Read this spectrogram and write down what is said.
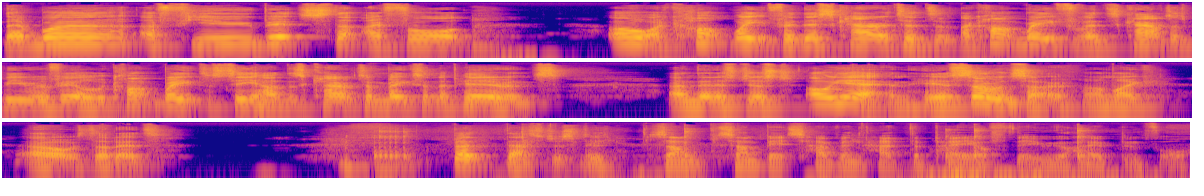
There were a few bits that I thought oh, I can't wait for this character to. I can't wait for this character to be revealed. I can't wait to see how this character makes an appearance. And then it's just, oh yeah, and here's so and so. I'm like, oh, is that it? but that's just me. Some some bits haven't had the payoff that you're hoping for.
